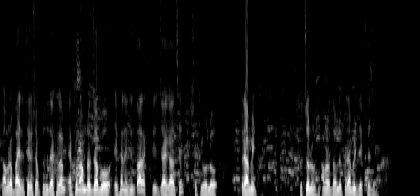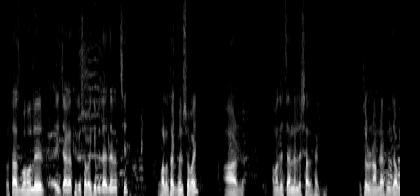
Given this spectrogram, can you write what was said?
তো আমরা বাইরে থেকে সব কিছু দেখালাম। এখন আমরা যাব, এখানে কিন্তু আরেকটি জায়গা আছে, সেটি হলো পিরামিড। তো চলুন, আমরা তাহলে পিরামিড দেখতে যাই। তো তাজমহলের এই জায়গা থেকে সবাইকে বিদায় জানাচ্ছি। ভালো থাকবেন সবাই। আর আমাদের চ্যানেলের সাথে থাকবেন। তো চলুন, আমরা এখন যাব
